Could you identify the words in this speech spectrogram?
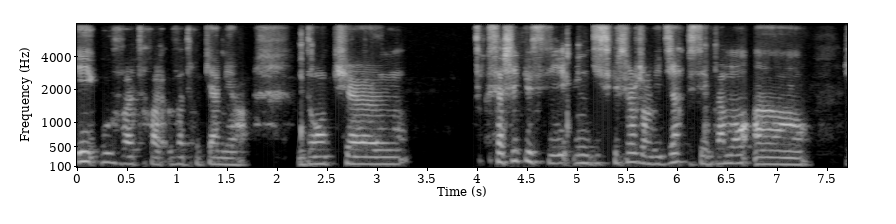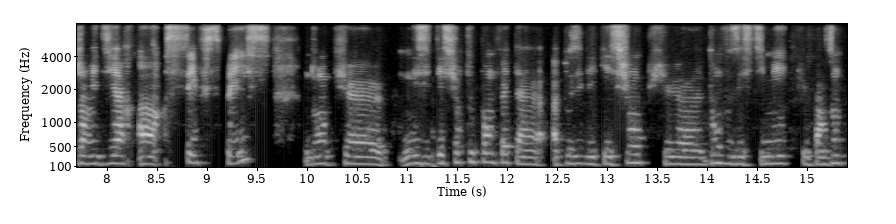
et ou votre, votre caméra. Donc, sachez que c'est une discussion, j'ai envie de dire que c'est vraiment un, j'ai envie de dire, un safe space. Donc, euh, n'hésitez surtout pas en fait à, poser des questions que, euh, dont vous estimez que, par exemple,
